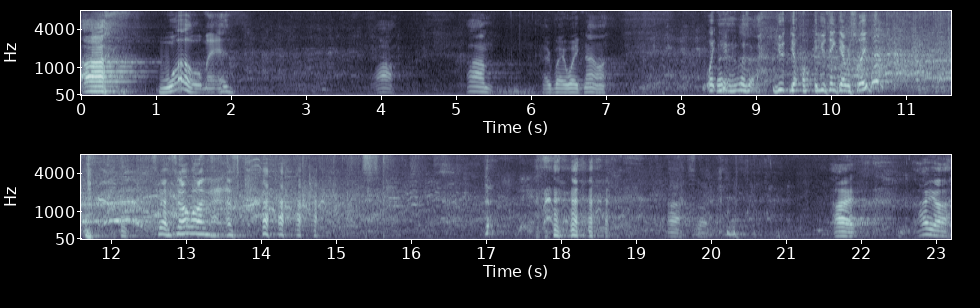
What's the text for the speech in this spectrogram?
Uh, Whoa, man. Wow. Um, everybody awake now. What, you, you, you, you think they were sleeping? That's not what I meant. ah, sorry. All right. I, uh,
